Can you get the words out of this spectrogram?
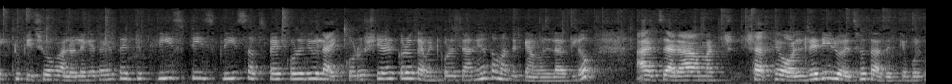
একটু কিছুও ভালো লেগে থাকে, তাহলে প্লিজ প্লিজ প্লিজ সাবস্ক্রাইব করে দিও লাইক করো শেয়ার করো কমেন্ট করে জানিও তোমাদের কেমন লাগল। আর যারা আমার সাথে অলরেডি রয়েছে, তাদেরকে বলব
